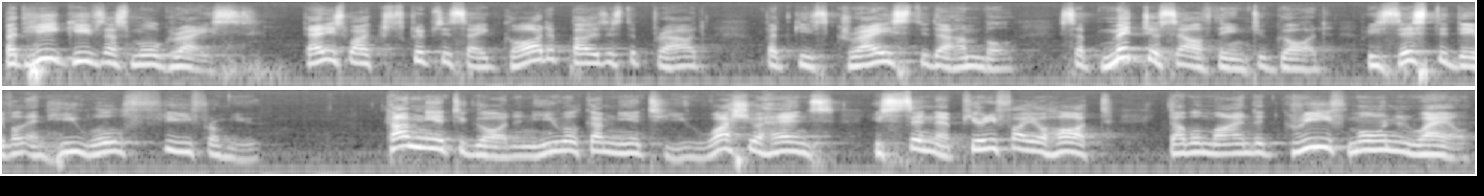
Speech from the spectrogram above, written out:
But He gives us more grace. That is why Scripture say God opposes the proud, but gives grace to the humble. Submit yourself then to God. Resist the devil, and he will flee from you. Come near to God, and he will come near to you. Wash your hands, you sinner. Purify your heart, double minded. Grieve, mourn, and wail.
